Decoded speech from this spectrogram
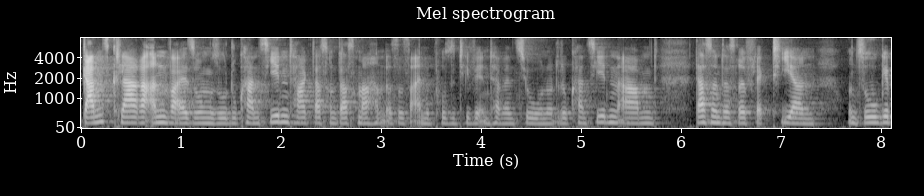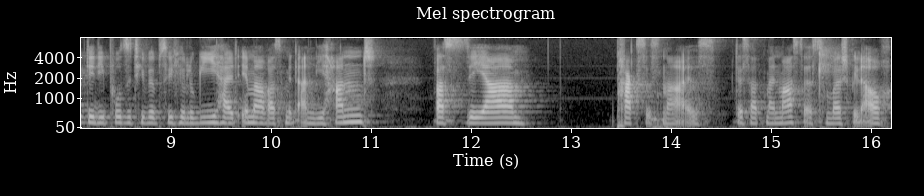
ganz klare Anweisungen, so du kannst jeden Tag das und das machen, das ist eine positive Intervention oder du kannst jeden Abend das und das reflektieren. Und so gibt dir die positive Psychologie halt immer was mit an die Hand, was sehr praxisnah ist. Deshalb mein Master ist zum Beispiel auch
